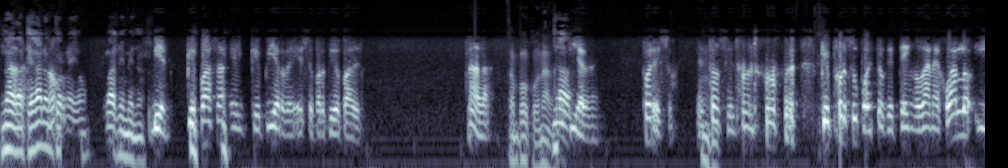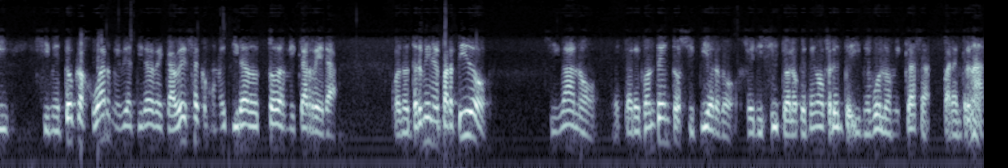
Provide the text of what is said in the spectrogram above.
Nada, que gana un torneo, más ni menos. Bien, ¿qué pasa el que pierde ese partido de padres? Nada. Tampoco, nada. nada. Pierde. Por eso. Entonces, no, no, que por supuesto que tengo ganas de jugarlo y si me toca jugar me voy a tirar de cabeza como me he tirado toda mi carrera. Cuando termine el partido, si gano estaré contento, si pierdo felicito a lo que tengo frente y me vuelvo a mi casa para entrenar.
